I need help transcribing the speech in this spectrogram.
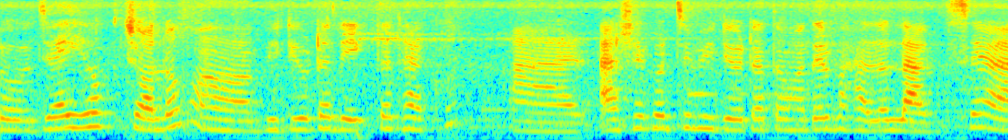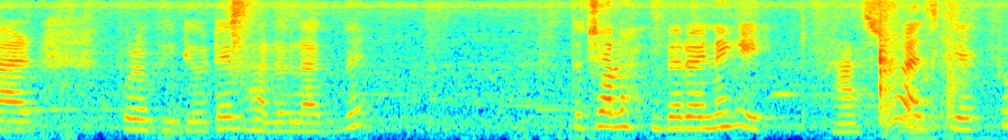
তো যাই হোক চলো ভিডিওটা দেখতে থাকো। আর আশা করছি ভিডিওটা তোমাদের ভালো লাগছে আর পুরো ভিডিওটাই ভালো লাগবে। তো চলো বেরোয় নাকি? হাসো আজকে একটু।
